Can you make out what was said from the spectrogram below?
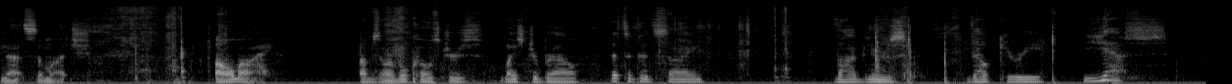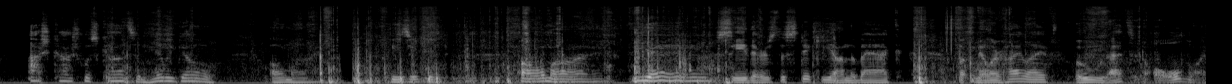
not so much. Oh my. Absorbo coasters, Meister Brau. That's a good sign. Wagner's Valkyrie. Yes. Oshkosh, Wisconsin. Here we go. Oh my. These are good. Oh my. Yay. See, there's the sticky on the back. But Miller High Life, ooh, that's an old one.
